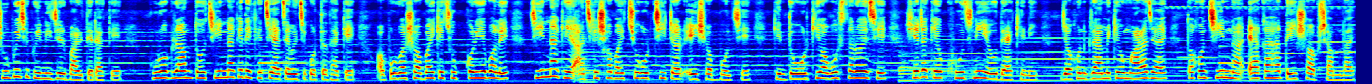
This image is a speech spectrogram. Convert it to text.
চুপি চুপি নিজের বাড়িতে ডাকে পুরো গ্রাম তো চিন্নাকে দেখে চেঁচামেচি করতে থাকে। অপূর্বা সবাইকে চুপ করিয়ে বলে, চিন্নাকে আজকে সবাই চোর, চিটার এইসব বলছে। কিন্তু ওর কি অবস্থা রয়েছে, সেটা কেউ খোঁজ নিয়েও দেখেনি। যখন গ্রামে কেউ মারা যায়, তখন চিন্না একা হাতেই সব সামলায়।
